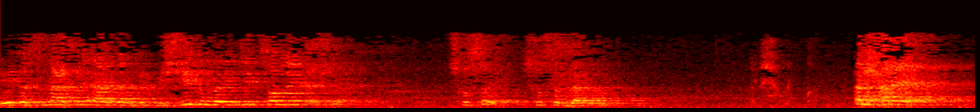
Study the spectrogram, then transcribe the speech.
إذا سمعت الآذان في المسجد وما يجي تصلي العشاء. شو صير شو صير الحرق الحرق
